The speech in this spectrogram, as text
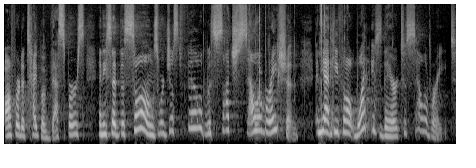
offered a type of Vespers. And he said the songs were just filled with such celebration. And yet he thought, what is there to celebrate?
